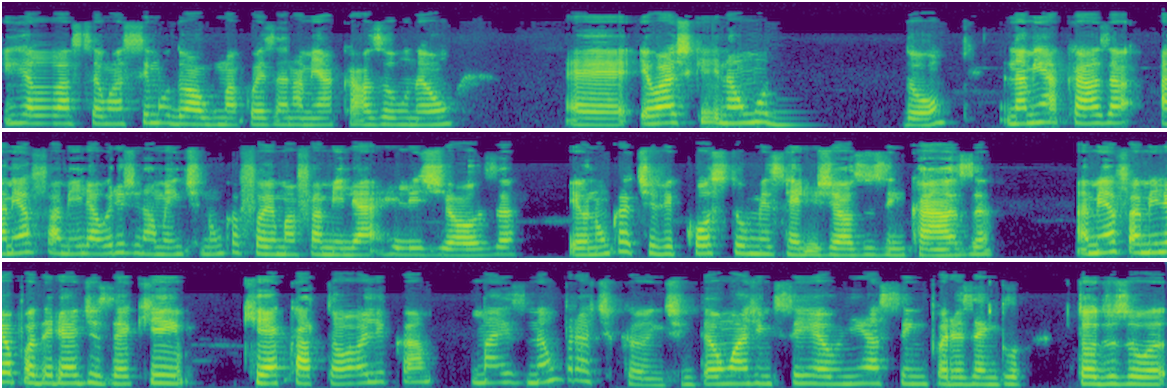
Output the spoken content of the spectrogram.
em relação a se mudou alguma coisa na minha casa ou não, é, eu acho que não mudou. Na minha casa, a minha família originalmente nunca foi uma família religiosa. Eu nunca tive costumes religiosos em casa. A minha família eu poderia dizer que, que é católica, mas não praticante. Então a gente se reunia assim, por exemplo, todos, o,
